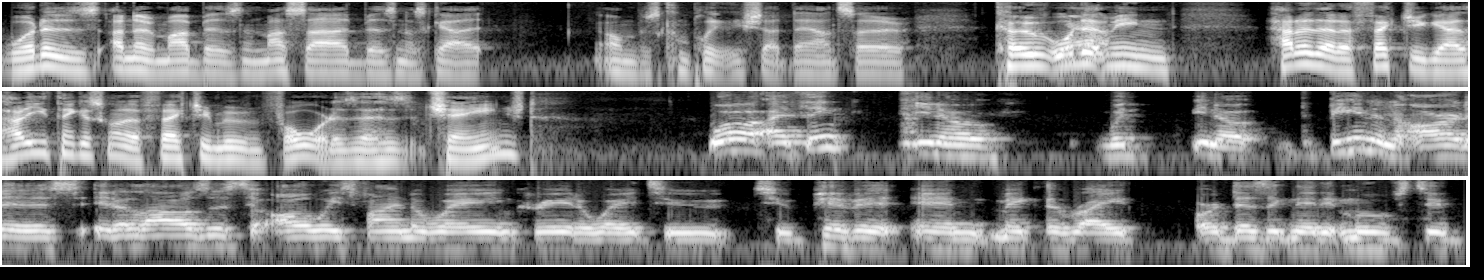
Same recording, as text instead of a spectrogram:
What is? I know my business, my side business, got almost completely shut down. So, COVID. What yeah. I mean, how did that affect you guys? How do you think it's going to affect you moving forward? Is has it changed? Well, I think you know, with you know, being an artist, it allows us to always find a way and create a way to to pivot and make the right or designated moves to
